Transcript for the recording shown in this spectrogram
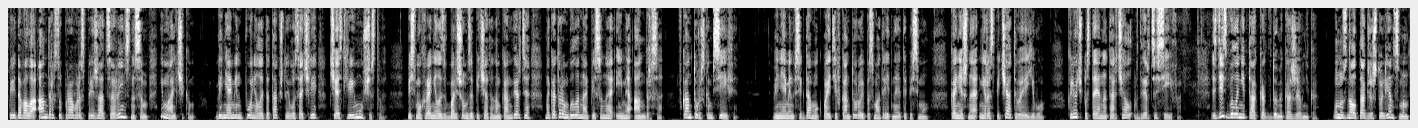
передавала Андерсу право распоряжаться Рейнснесом и мальчиком. Вениамин понял это так, что его сочли частью имущества. Письмо хранилось в большом запечатанном конверте, на котором было написано имя Андерса, в конторском сейфе. Вениамин всегда мог пойти в контору и посмотреть на это письмо, конечно, не распечатывая его – Ключ постоянно торчал в дверце сейфа. Здесь было не так, как в доме кожевника. Он узнал также, что Ленсман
